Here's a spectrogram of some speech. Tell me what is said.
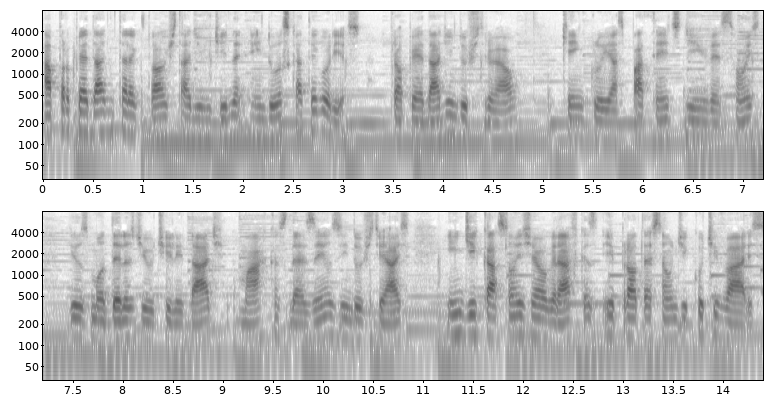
a propriedade intelectual está dividida em duas categorias: propriedade industrial, que inclui as patentes de invenções e os modelos de utilidade, marcas, desenhos industriais, indicações geográficas e proteção de cultivares.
